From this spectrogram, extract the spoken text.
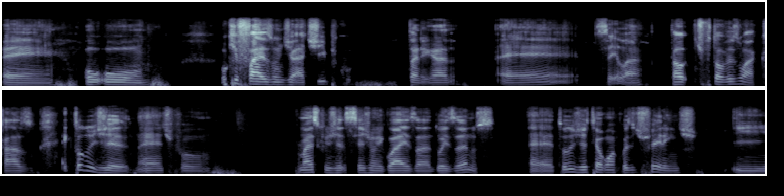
é, o, o, o que faz um dia atípico, tá ligado? É, sei lá, tal, tipo, talvez um acaso. É que todo dia, né, tipo, por mais que os dias sejam iguais há dois anos, é, todo dia tem alguma coisa diferente. E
